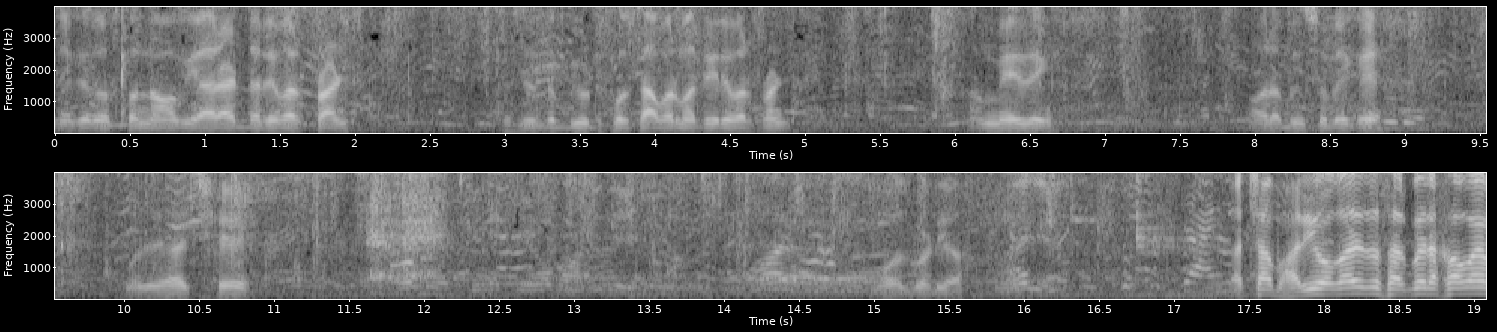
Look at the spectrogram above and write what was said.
देखिए दोस्तों now we are at the riverfront this is the beautiful Sabarmati riverfront amazing और अभी सुबह के बजे हैं छः बहुत बढ़िया। अच्छा भारी होगा ये तो सर पे रखा हुआ है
